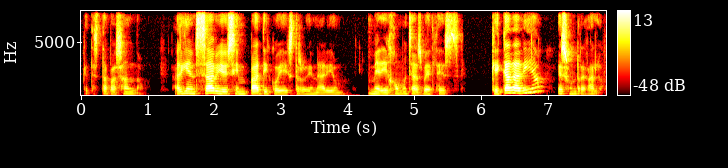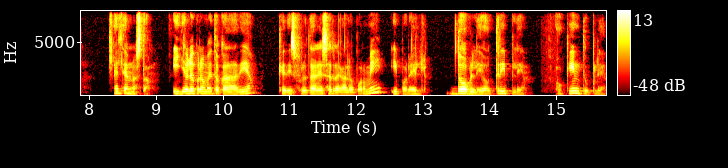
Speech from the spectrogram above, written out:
que te está pasando. Alguien sabio y simpático y extraordinario me dijo muchas veces que cada día es un regalo. Él ya no está. Y yo le prometo cada día que disfrutaré ese regalo por mí y por él. Doble o triple o quíntuple,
